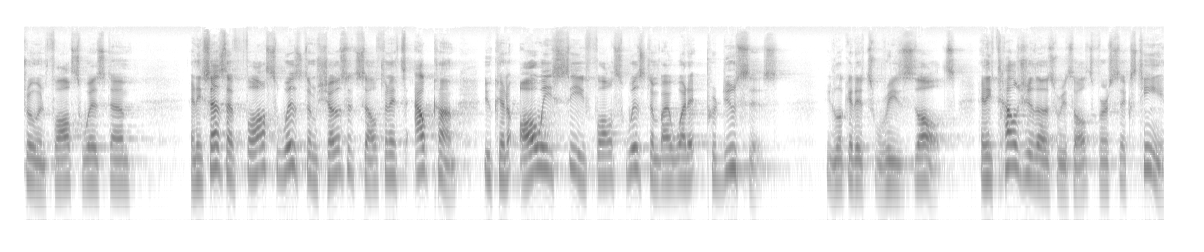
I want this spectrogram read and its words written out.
true and false wisdom. And he says that false wisdom shows itself in its outcome. You can always see false wisdom by what it produces. You look at its results. And he tells you those results, verse 16.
